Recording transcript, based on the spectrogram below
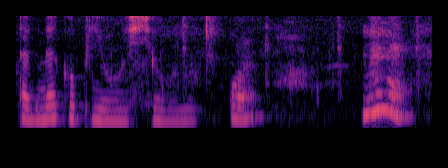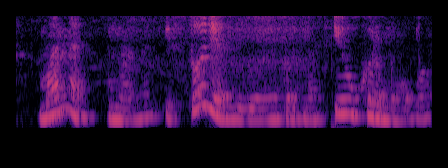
Так де коп'ю ось воно? Ой. Мене, мене, мене історія любимий предмет і укрмова.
